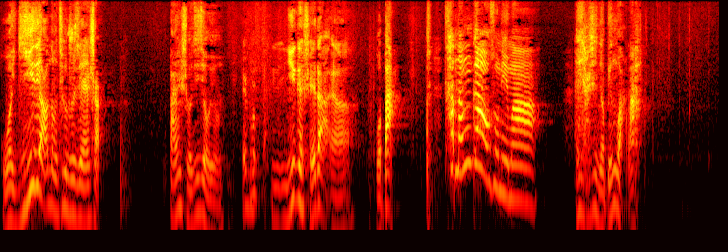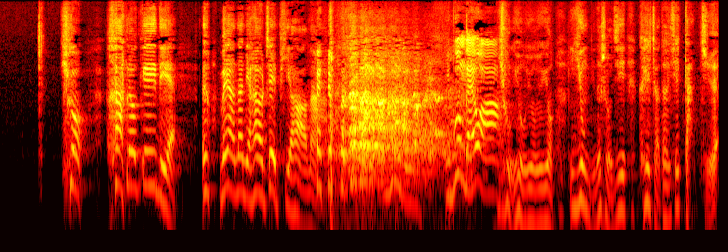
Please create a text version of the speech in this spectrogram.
我一定要弄清楚这件事儿。把你手机借我用，哎，不是你给谁打呀？我爸。他能告诉你吗？哎呀，这你就甭管了。哟，Hello Kitty，哎呦，没想到你还有这癖好呢。你不用给我！用用用用用，用你的手机可以找到一些感觉。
